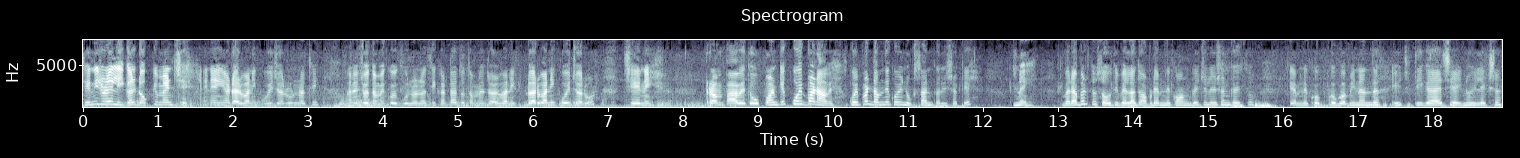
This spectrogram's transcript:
જેની જોડે લીગલ ડોક્યુમેન્ટ છે, એને અહીંયા ડરવાની કોઈ જરૂર નથી. અને જો તમે કોઈ ગુનો નથી કરતા, તો તમને ડરવાની ડરવાની કોઈ જરૂર છે નહીં. ટ્રમ્પ આવે તો પણ કે કોઈ પણ આવે, કોઈ પણ તમને કોઈ નુકસાન કરી શકે નહીં. બરાબર? તો સૌથી પહેલાં તો આપણે એમને કોંગ્રેચ્યુલેશન કહીશું કે એમને ખૂબ ખૂબ અભિનંદન. એ જીતી ગયા છે અહીંનું ઇલેક્શન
